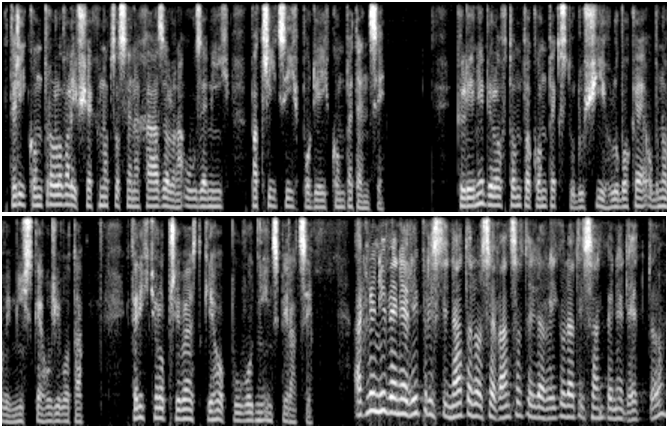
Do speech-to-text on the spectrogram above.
kteří kontrolovali všechno, co se nacházelo na územích patřících pod jejich kompetenci. Kliny bylo v tomto kontextu duší hluboké obnovy mnižského života, který chtělo přivést k jeho původní inspiraci. A Cluny venne ripristinata l'osservanza della regola di San Benedetto,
